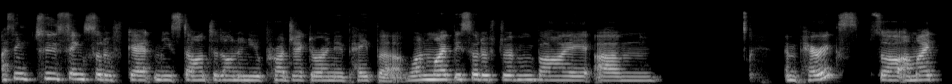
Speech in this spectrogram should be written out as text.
I think two things sort of get me started on a new project or a new paper. One might be sort of driven by um, empirics. So I might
